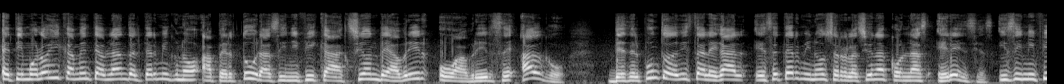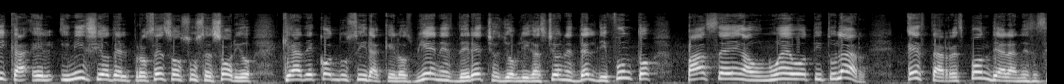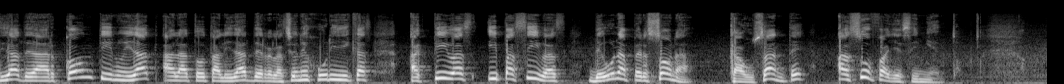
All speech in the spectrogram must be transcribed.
Etimológicamente hablando, el término apertura significa acción de abrir o abrirse algo. Desde el punto de vista legal, ese término se relaciona con las herencias y significa el inicio del proceso sucesorio que ha de conducir a que los bienes, derechos y obligaciones del difunto pasen a un nuevo titular. Esta responde a la necesidad de dar continuidad a la totalidad de relaciones jurídicas activas y pasivas de una persona causante a su fallecimiento.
